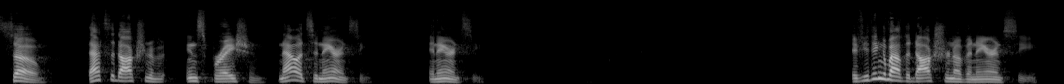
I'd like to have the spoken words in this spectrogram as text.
So, that's the doctrine of inspiration. Now it's inerrancy. Inerrancy. If you think about the doctrine of inerrancy,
